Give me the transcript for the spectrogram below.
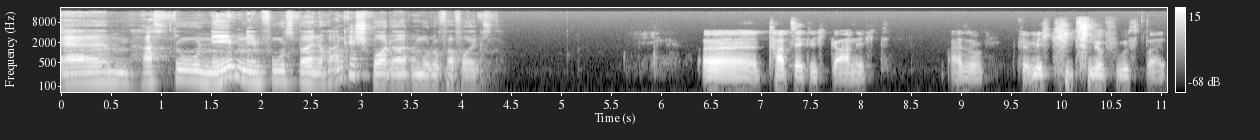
ähm, hast du neben dem Fußball noch andere Sportarten, wo du verfolgst? Äh, tatsächlich gar nicht. Also für mich gibt es nur Fußball.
